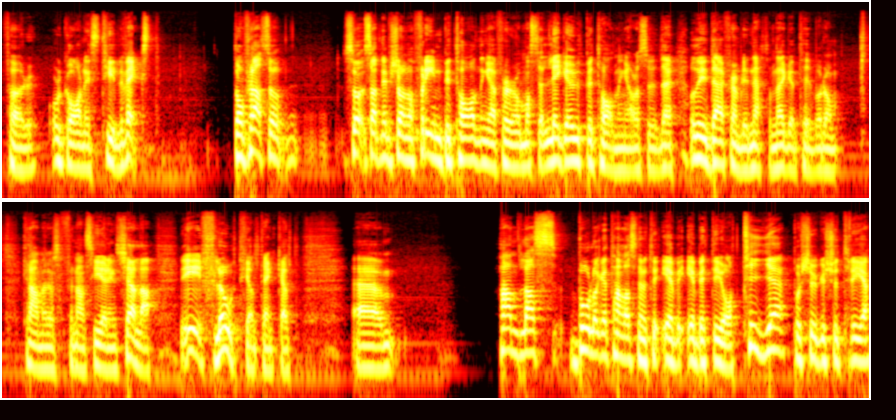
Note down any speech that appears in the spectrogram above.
för organisk tillväxt. De får alltså så, så, att ni förstår, de får in betalningar för att de måste lägga ut betalningar och så vidare. Och det är därför de blir nettonegativ och de kan använda det som finansieringskälla. Det är float helt enkelt. Um, handlas, bolaget handlas nu till ebitda 10 på 2023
